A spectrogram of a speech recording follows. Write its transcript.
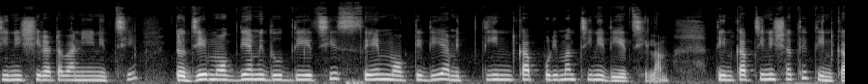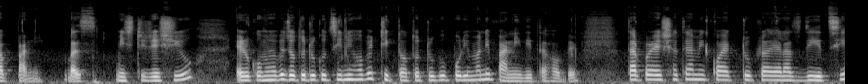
চিনির শিরাটা বানিয়ে নিচ্ছি। তো যে মগ দিয়ে আমি দুধ দিয়েছি সেম মগটি দিয়ে আমি তিন কাপ পরিমাণ চিনি দিয়েছিলাম। তিন কাপ চিনির সাথে তিন কাপ পানি। বাস মিষ্টি রেশিও। এরকমভাবে যতটুকু চিনি হবে, ঠিক ততটুকু পরিমাণে পানি দিতে হবে। তারপর এর সাথে আমি কয়েক টুকরা এলাচ দিয়েছি।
